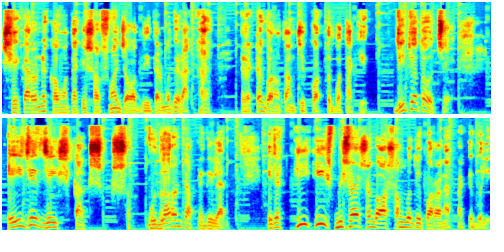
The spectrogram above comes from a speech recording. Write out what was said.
সে কারণে ক্ষমতাকে সবসময় জবাবদিহিতার মধ্যে রাখা একটা গণতান্ত্রিক কর্তব্য থাকে। দ্বিতীয়ত হচ্ছে এই যে যেই উদাহরণটা আপনি দিলেন এটা কি কি বিষয়ের সঙ্গে অসঙ্গতি পরান আপনাকে বলি?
